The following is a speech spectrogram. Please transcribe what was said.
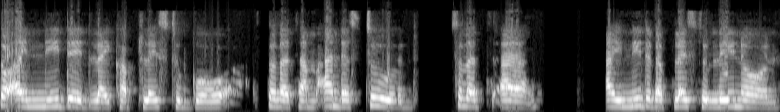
So I needed like a place to go so that I'm understood, so that uh, I needed a place to lean on.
